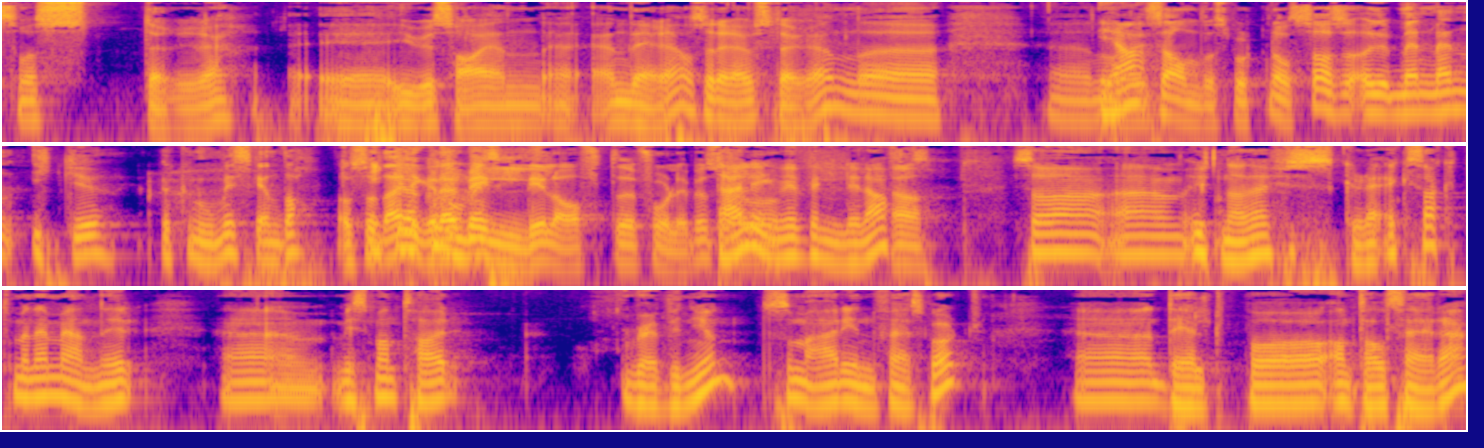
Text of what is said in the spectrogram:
som er større eh, i USA enn en dere. Altså dere er jo større enn eh, noen Ja. av disse andre sportene også, altså, men, men ikke økonomisk enda. Altså, Ikke der ligger det veldig lavt eh, foreløpig. Der ligger vi veldig lavt. Ja. Så um, uten at jeg husker det eksakt, men jeg mener um, hvis man tar revenuen som er innenfor e-sport, uh, delt på antall seere,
